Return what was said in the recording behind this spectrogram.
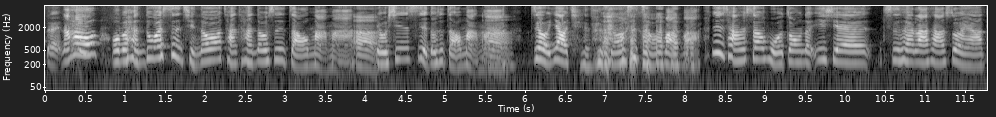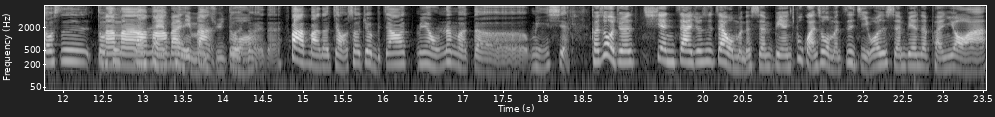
对，然后我们很多事情都常常都是找妈妈，嗯、有心事也都是找妈妈。嗯只有要钱的时候是找爸爸，日常生活中的一些吃喝拉撒睡啊，都是都是妈妈陪伴你们居多。对对对，爸爸的角色就比较没有那么的明显。可是我觉得现在就是在我们的身边，不管是我们自己或是身边的朋友啊，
